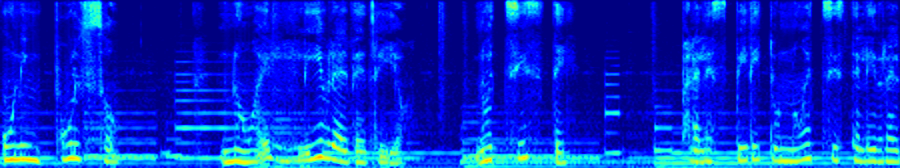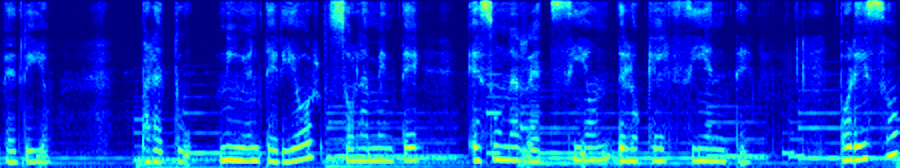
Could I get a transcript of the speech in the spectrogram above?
un impulso. No hay libre albedrío, no existe. Para el espíritu no existe libre albedrío. Para tu niño interior solamente es una reacción de lo que él siente. Por eso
